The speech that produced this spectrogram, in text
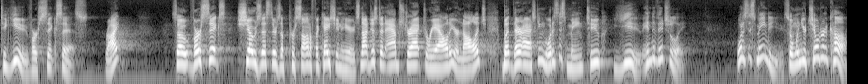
to you? Verse 6 says, right? So, verse 6 shows us there's a personification here. It's not just an abstract reality or knowledge, but they're asking, what does this mean to you individually? What does this mean to you? So when your children come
